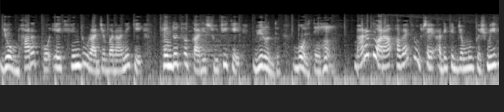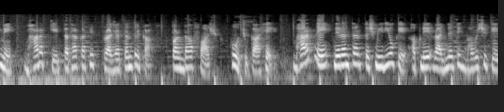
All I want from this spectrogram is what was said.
جو بھارت کو ایک ہندو راجیہ بنانے کی ہندوتو کاری سوچی کے ورد بولتے ہیں۔ بھارت دوارا اویدھ روپ سے ادھکت جموں کشمیر میں بھارت کے تتھا کتھت پراجاتنتر کا پردہ فاش ہو چکا ہے۔ بھارت نے نرنتر کشمیریوں کے اپنے راجنیتک بھوشیہ کے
